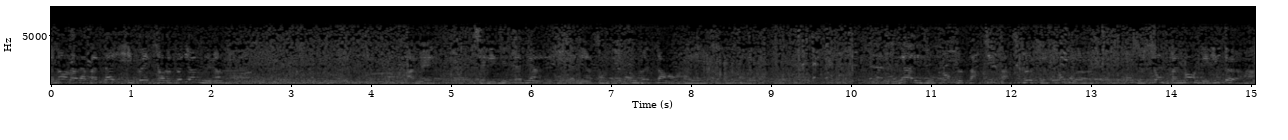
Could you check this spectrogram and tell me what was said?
Ah non, là, la bataille, il peut être sur le podium, lui. Hein. Ah, mais c'est les Italiens. Les Italiens sont des combattants. Là, ils ont force de partir parce que ce sont, euh, ce sont vraiment des leaders. Hein.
